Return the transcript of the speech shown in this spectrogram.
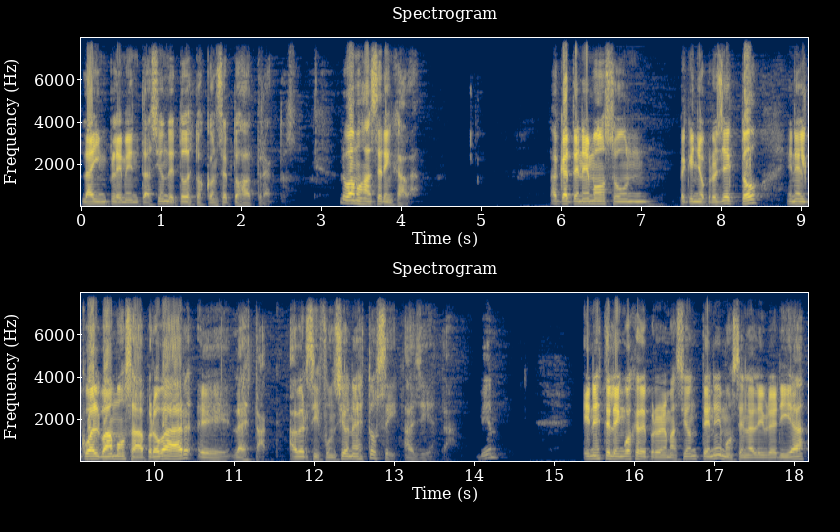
la implementación de todos estos conceptos abstractos. Lo vamos a hacer en Java. Acá tenemos un pequeño proyecto en el cual vamos a probar eh, la stack. A ver si funciona esto. Sí, allí está. Bien. En este lenguaje de programación tenemos en la librería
